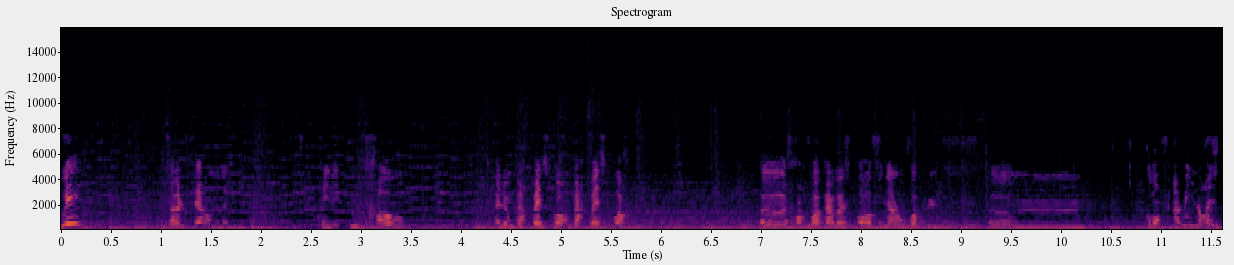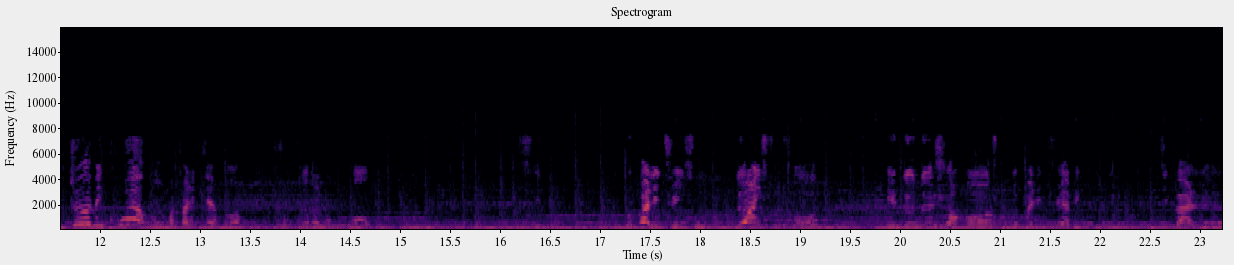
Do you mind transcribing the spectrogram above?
Oui Ça va le faire à mon avis. Après, il est ultra haut. Allez, on perd pas espoir, on perd pas espoir. Euh, je crois qu'on va perdre espoir au final, on voit plus. Euh, comment faire Ah, mais il en reste deux, mais quoi? Bon, on va pas les faire, quoi. Ils vraiment beaucoup bon. Pas les tuer. Ils sont de 1, ils sont trop hauts. Et de 2, genre, euh, je pourrais pas les tuer avec plus de 10 balles. euh,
